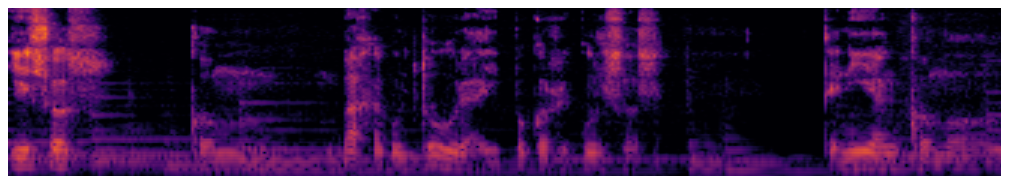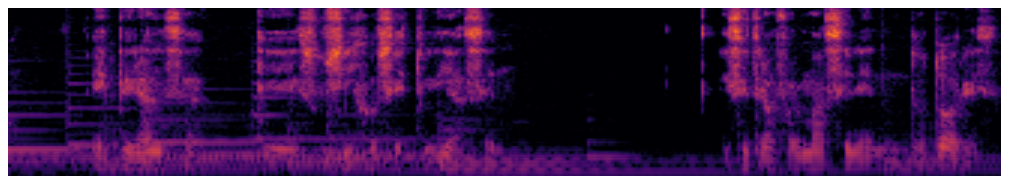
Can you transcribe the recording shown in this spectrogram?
y ellos, con baja cultura y pocos recursos, tenían como esperanza que sus hijos estudiasen y se transformasen en doctores.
